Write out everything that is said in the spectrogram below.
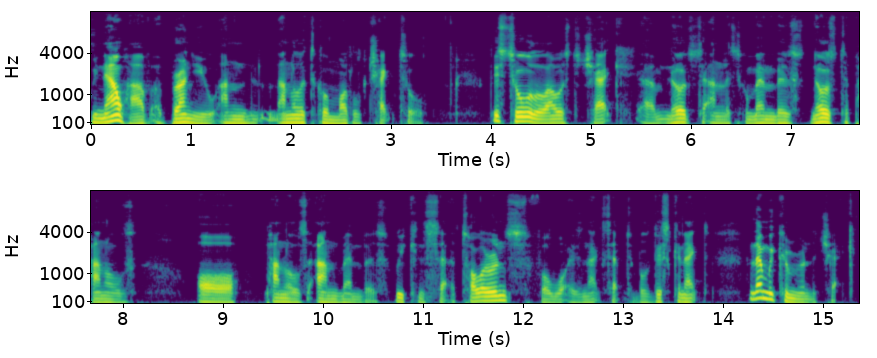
We now have a brand new an analytical model check tool. This tool will allow us to check um, nodes to analytical members, nodes to panels, or panels and members. We can set a tolerance for what is an acceptable disconnect, and then we can run a check.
